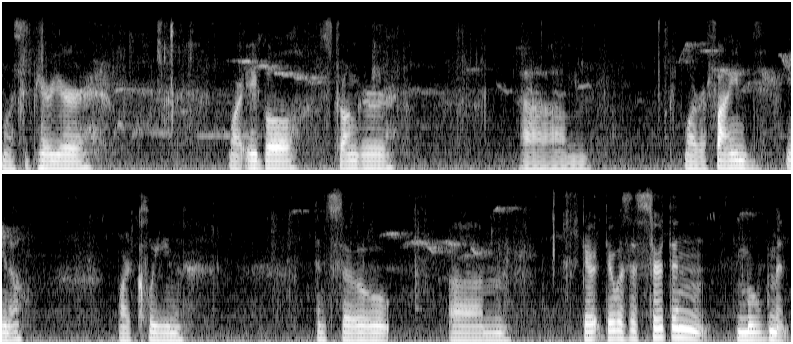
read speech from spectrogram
more superior, more able, stronger, um, more refined, you know, more clean. And so um, there, there was a certain movement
